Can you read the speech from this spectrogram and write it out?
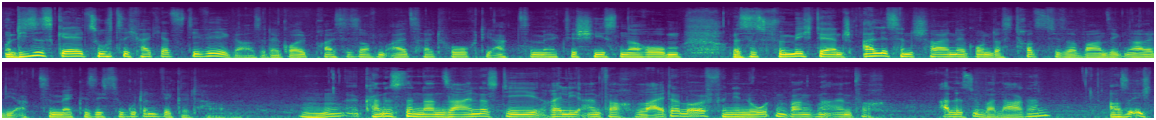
Und dieses Geld sucht sich halt jetzt die Wege. Also der Goldpreis ist auf dem Allzeithoch, die Aktienmärkte schießen nach oben. Und das ist für mich der alles entscheidende Grund, dass trotz dieser Warnsignale die Aktienmärkte sich so gut entwickelt haben. Mhm. Kann es denn dann sein, dass die Rallye einfach weiterläuft, wenn die Notenbanken einfach alles überlagern? Also ich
